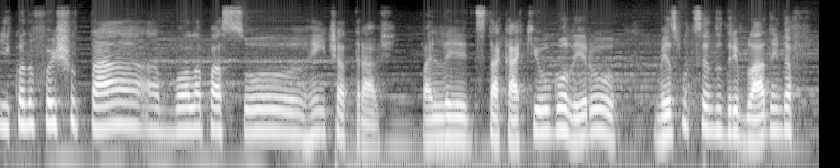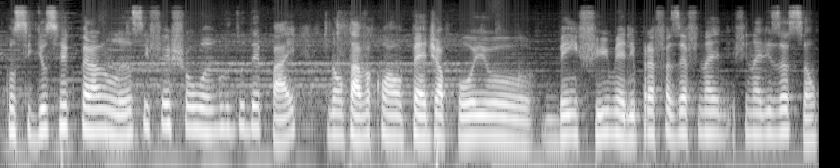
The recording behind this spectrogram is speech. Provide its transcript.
e quando foi chutar, a bola passou rente à trave. Vale destacar que o goleiro, mesmo sendo driblado, ainda conseguiu se recuperar no lance e fechou o ângulo do Depay, que não estava com o pé de apoio bem firme ali para fazer a finalização.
